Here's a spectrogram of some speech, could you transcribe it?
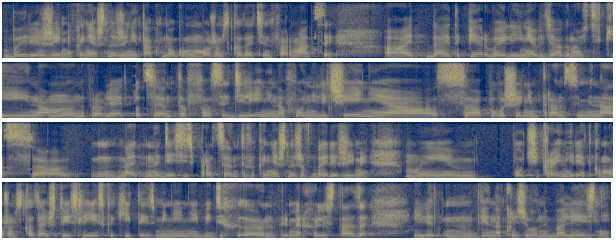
в Б-режиме. Конечно же, не так много мы можем сказать информации. А, да, это первая линия в диагностике, и нам направляют пациентов с отделений на фоне лечения с повышением трансаминаз на 10%. И, конечно же, в Б-режиме мы очень крайне редко можем сказать, что если есть какие-то изменения в виде, э, например, холестаза или венокклюзионной болезни.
